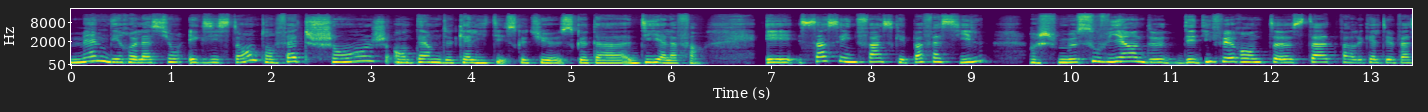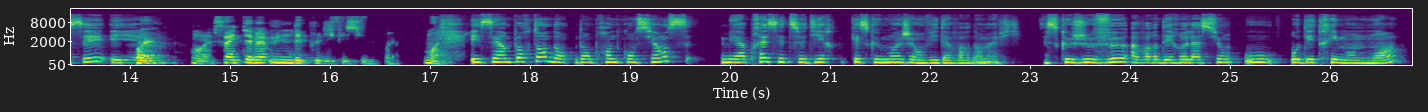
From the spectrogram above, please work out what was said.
même des relations existantes, en fait, changent en termes de qualité, ce que tu, ce que as dit à la fin. Et ça, c'est une phase qui est pas facile. Je me souviens de des différentes stades par lesquels tu es passé. Et euh, ouais, ça a été même une des plus difficiles. Ouais. ouais. Et c'est important d'en prendre conscience. Mais après, c'est de se dire qu'est-ce que moi j'ai envie d'avoir dans ma vie? Est-ce que je veux avoir des relations où au détriment de moi?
